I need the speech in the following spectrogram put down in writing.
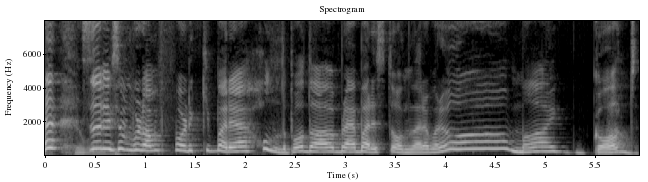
Så liksom hvordan folk bare holder på, da ble jeg bare stående der og bare Oh my god.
